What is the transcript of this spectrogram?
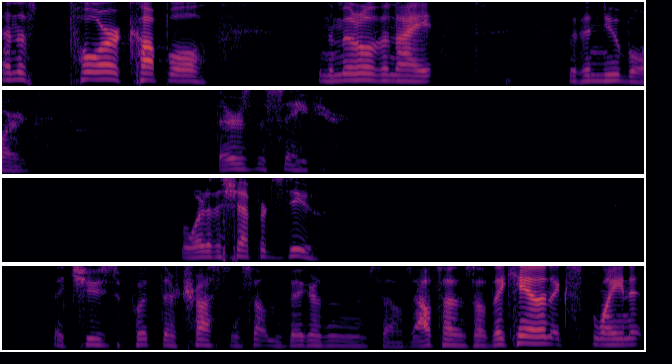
And this poor couple in the middle of the night with a newborn. There's the Savior. What do the shepherds do? They choose to put their trust in something bigger than themselves, outside themselves. They can't explain it.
